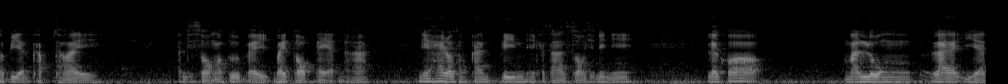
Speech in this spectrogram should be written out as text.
ทะเบียนกับไทย อันที่สองก็คือใบใบต่อแปดนะคะเนี่ให้เราทำการปริ้นเอกสารสองชนิดนี้ แล้วก็มาลงรายละเอียด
